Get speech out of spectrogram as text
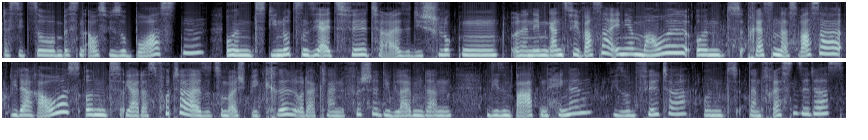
Das sieht so ein bisschen aus wie so Borsten. Und die nutzen sie als Filter. Also die schlucken oder nehmen ganz viel Wasser in ihr Maul und pressen das Wasser wieder raus. Und ja, das Futter, also zum Beispiel Krill oder kleine Fische, die bleiben dann in diesem Barten hängen, wie so ein Filter. Und dann fressen sie das.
